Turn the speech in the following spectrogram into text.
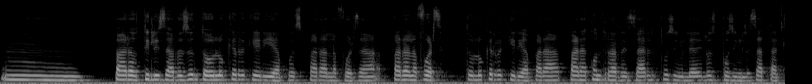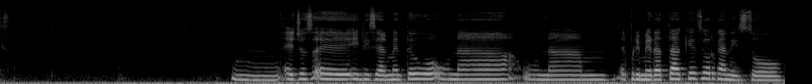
Mm, para utilizarlos en todo lo que requería pues para la fuerza para la fuerza todo lo que requería para, para contrarrestar el posible los posibles ataques. Mm, ellos eh, inicialmente hubo una, una mm, el primer ataque se organizó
